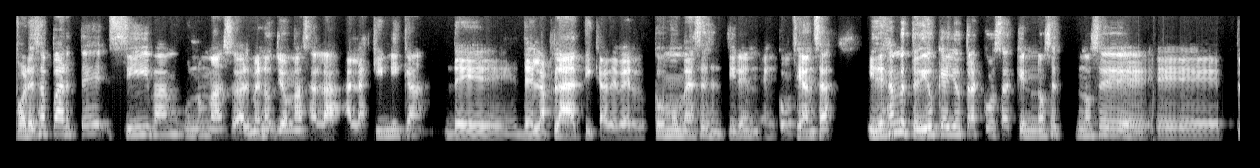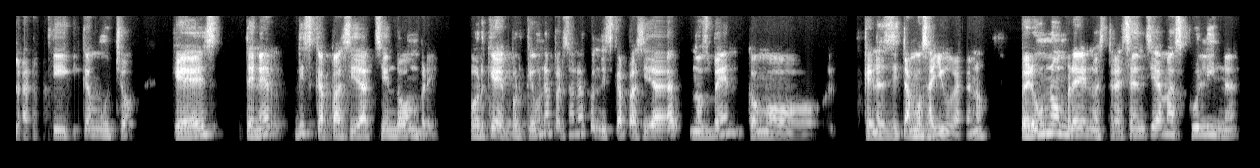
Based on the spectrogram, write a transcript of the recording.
por esa parte sí van uno más, al menos yo más a la, a la química de, de, la plática, de ver cómo me hace sentir en, en, confianza. Y déjame te digo que hay otra cosa que no se, no se eh, platica mucho, que es tener discapacidad siendo hombre. ¿Por qué? Porque una persona con discapacidad nos ven como que necesitamos ayuda, ¿no? Pero un hombre, nuestra esencia masculina,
